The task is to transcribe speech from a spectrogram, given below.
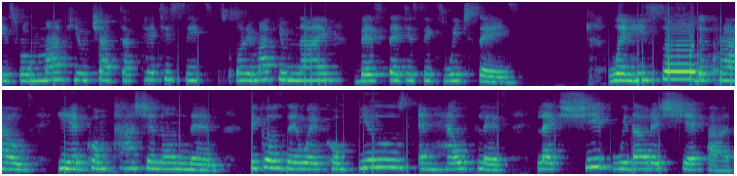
is from Matthew chapter 36, sorry, Matthew 9, verse 36, which says, When he saw the crowds, he had compassion on them because they were confused and helpless, like sheep without a shepherd.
